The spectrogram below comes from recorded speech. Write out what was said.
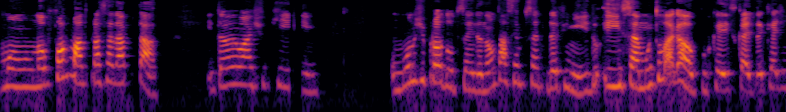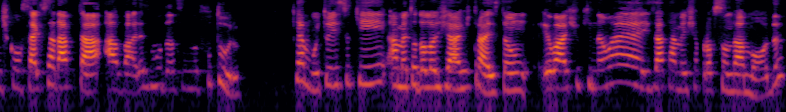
um novo formato para se adaptar. Então, eu acho que o mundo de produtos ainda não está 100% definido, e isso é muito legal, porque isso quer dizer que a gente consegue se adaptar a várias mudanças no futuro. Que é muito isso que a metodologia Ágil traz. Então, eu acho que não é exatamente a profissão da moda,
